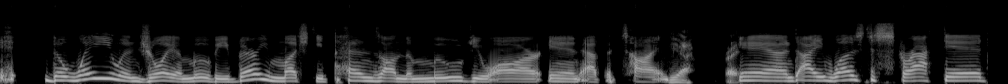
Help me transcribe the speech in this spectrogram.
the way you enjoy a movie very much depends on the mood you are in at the time. Yeah, right. And I was distracted.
